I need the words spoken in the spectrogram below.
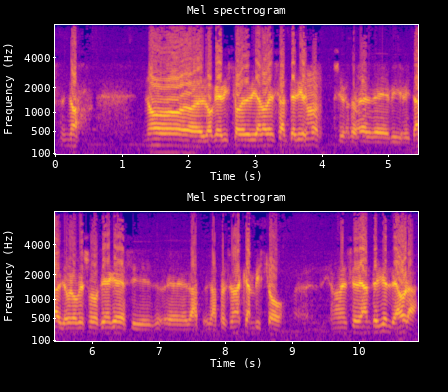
no, no lo que he visto del Villanovense anterior no ha sido a través de vídeos y tal. Yo creo que eso lo tiene que decir eh, la- las personas que han visto eh, el Villanovense de antes y el de ahora.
